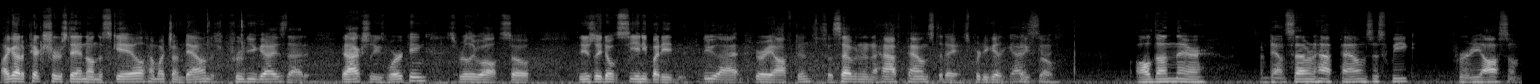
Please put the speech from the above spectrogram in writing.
I got a picture standing on the scale, how much I'm down to prove to you guys that it actually is working. It's really well. So they usually don't see anybody do that very often. So seven and a half pounds today. It's pretty good. Guys, Thanks, so guys. All done there. I'm down seven and a half pounds this week. Pretty awesome.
